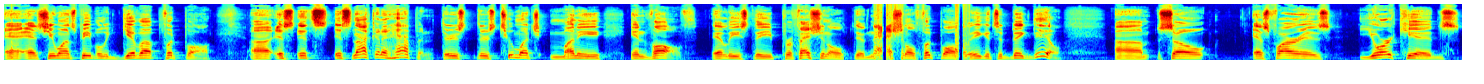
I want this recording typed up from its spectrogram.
and, she wants people to give up football. Uh, it's it's it's not going to happen. There's there's too much money involved. At least the professional, the National Football League, it's a big deal. Um, so as far as your kids,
